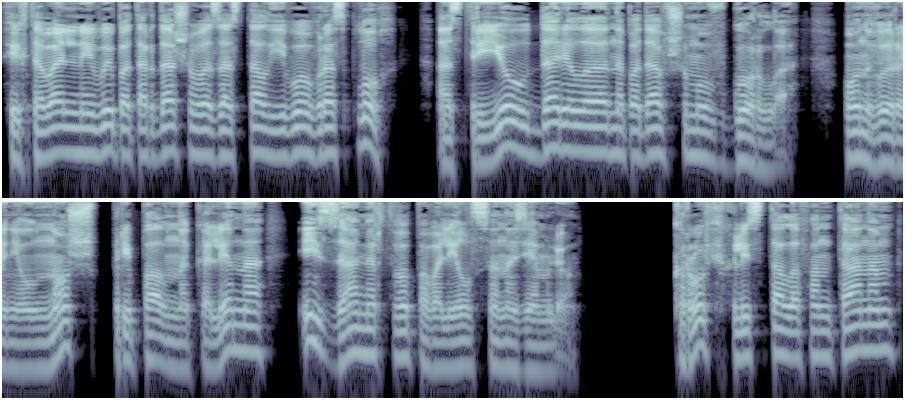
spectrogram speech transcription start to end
Фехтовальный выпад Ардашева застал его врасплох. Острие ударило нападавшему в горло. Он выронил нож, припал на колено и замертво повалился на землю. Кровь хлестала фонтаном,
